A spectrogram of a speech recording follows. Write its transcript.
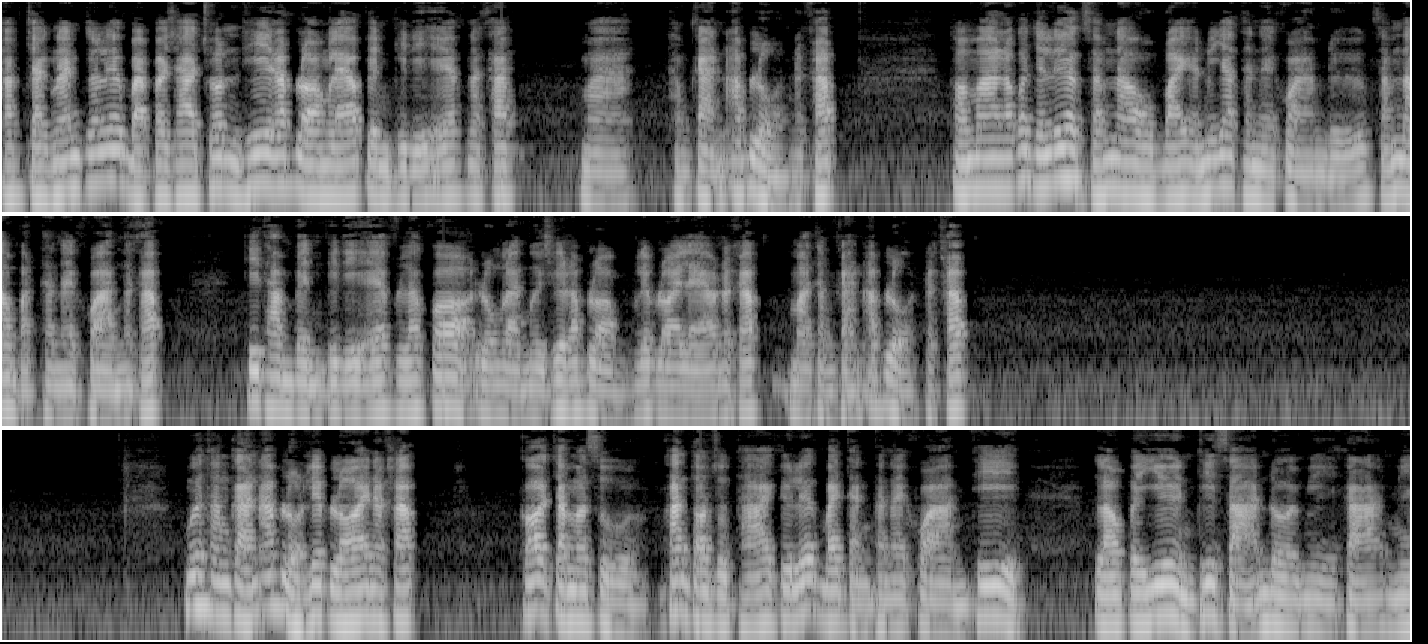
ครับจากนั้นก็เลือกบัตรประชาชนที่รับรองแล้วเป็น PDF นะครับ มาทำการอัปโหลดนะครับ ต่อมาเราก็จะเลือกสำเนาใบอนุญาตทนายความ หรือสำเนาบัตรทนายความนะครับ ที่ทำเป็น PDF แล้วก็ลงลายมือชื่อรับรองเรียบร้อยแล้วนะครับ มาทำการอัปโหลดนะครับ เมื่อทำการอัปโหลดเรียบร้อยนะครับ ก็จะมาสู่ขั้นตอนสุดท้ายคือเลือกใบแต่งทนายความที่เราไปยื่นที่ศาลโดยมีการมี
